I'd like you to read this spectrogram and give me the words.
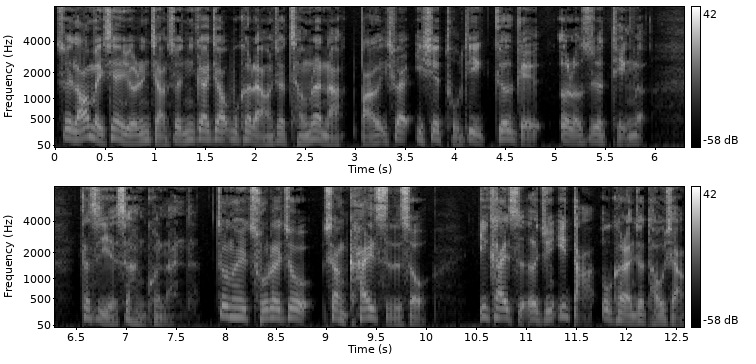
所以老美现在有人讲说，应该叫乌克兰啊，就承认啊，把一些一些土地割给俄罗斯就停了，但是也是很困难的。这种东西除了就像开始的时候，一开始俄军一打乌克兰就投降。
